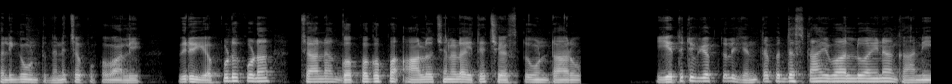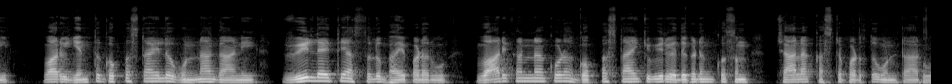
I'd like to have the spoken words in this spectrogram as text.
కలిగి ఉంటుందని చెప్పుకోవాలి. వీరు ఎప్పుడు కూడా చాలా గొప్ప గొప్ప ఆలోచనలు అయితే చేస్తూ ఉంటారు. ఎదుటి వ్యక్తులు ఎంత పెద్ద స్థాయి వాళ్ళు అయినా కానీ వారు ఎంత గొప్ప స్థాయిలో ఉన్నా కానీ వీళ్ళైతే అస్సలు భయపడరు. వారికన్నా కూడా గొప్ప స్థాయికి వీరు ఎదగడం కోసం చాలా కష్టపడుతూ ఉంటారు.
